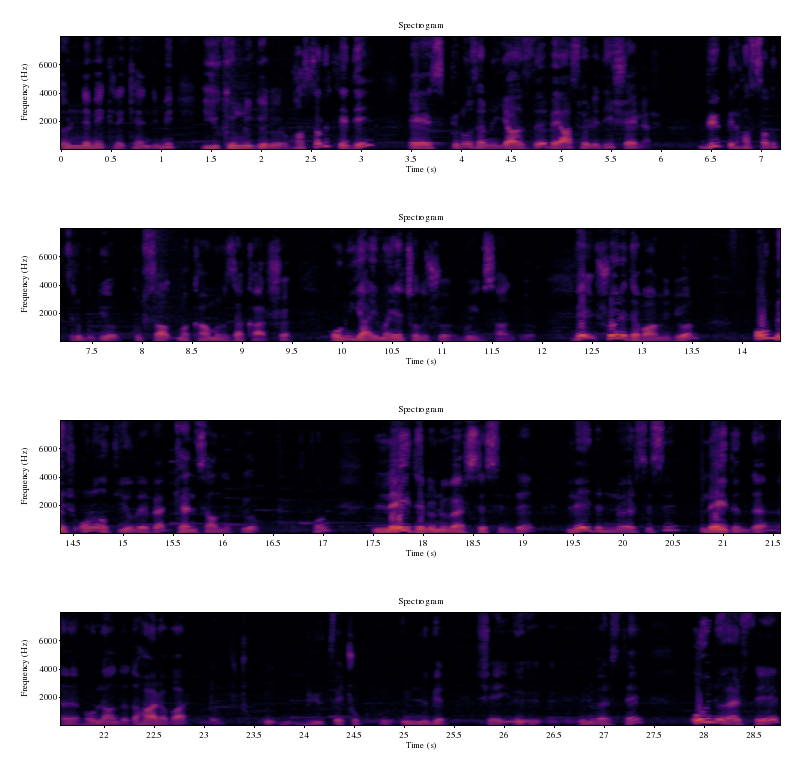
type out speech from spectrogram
önlemekle kendimi yükümlü görüyorum. Hastalık dedi Spinoza'nın yazdığı veya söylediği şeyler. Büyük bir hastalıktır bu diyor kutsal makamınıza karşı. Onu yaymaya çalışıyor bu insan diyor. Ve şöyle devam ediyor. 15-16 yıl evvel kendisi anlatıyor. Leiden Üniversitesi'nde Leiden Üniversitesi Leiden'de e, Hollanda'da hala var. Çok büyük ve çok ünlü bir şey üniversite. O üniversiteye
